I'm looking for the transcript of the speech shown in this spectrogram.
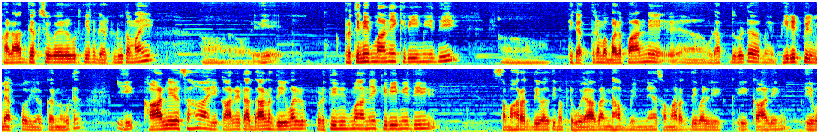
කලාධ්‍යක්ෂවයකුට තියෙන ගැටලු තමයි ඒ ප්‍රතිනිර්මාණය කිරීමේදී එක ඇත්තරම බලපාන්නේ ගොඩක් දුරට පිරිට් පිල්මයක් වගේ කරනකොට. ඒ කාලය සහ ඒ කාලයට අදාළ දේවල් ප්‍රතිනිර්මාණය කිරීමේදී සමහරක් දේවල් තින අපිට හොයාගන්න හම්බෙන්න සමහරක් දේවල් ඒ කාලෙන් ඒව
